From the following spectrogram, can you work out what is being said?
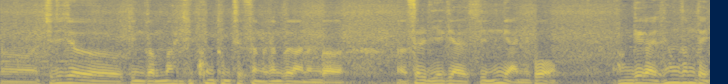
어, 지리적인 것만이 공동체성을 형성하는 것을 얘기할 수 있는 게 아니고 관계가 형성된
